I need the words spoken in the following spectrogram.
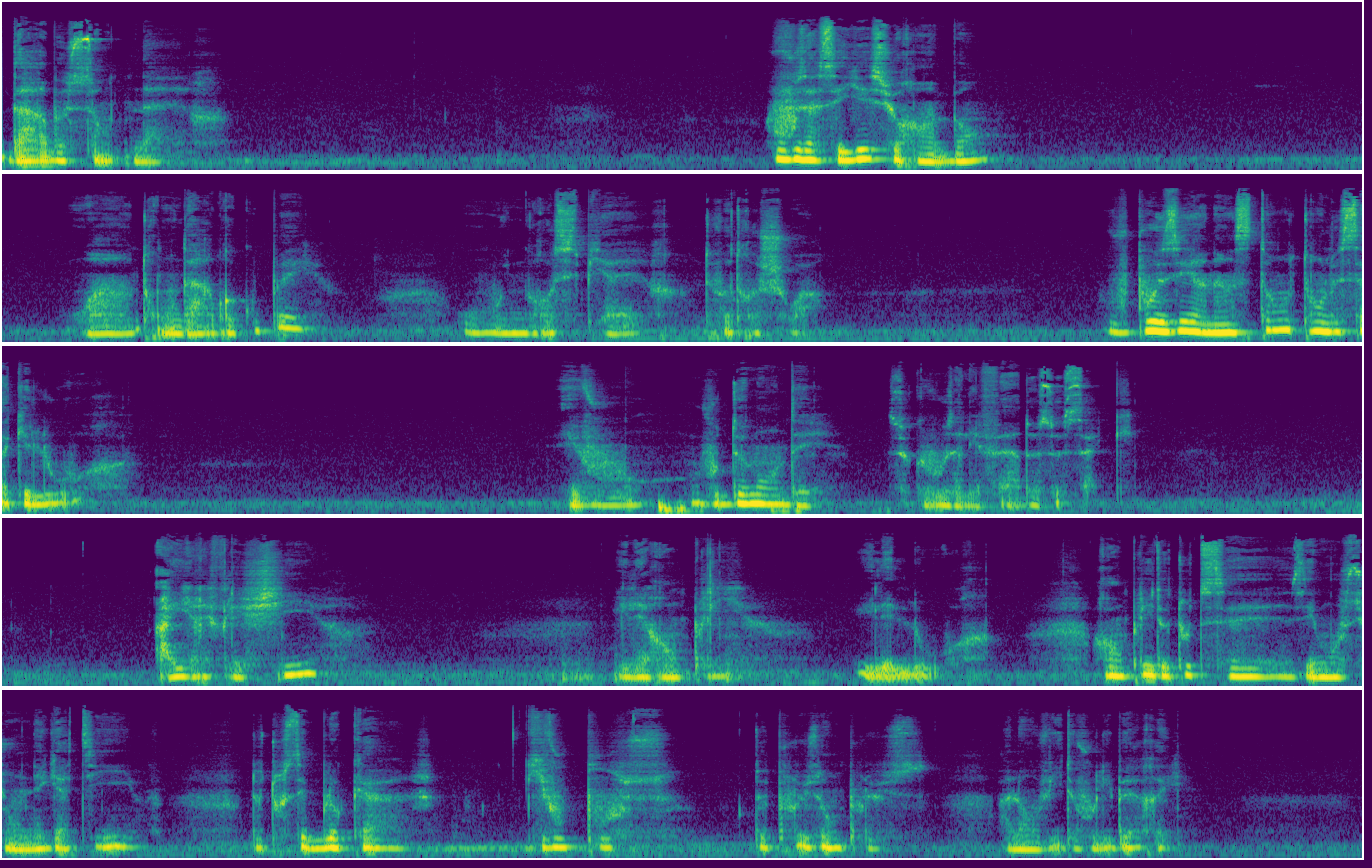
d'arbres centenaires. Vous vous asseyez sur un banc ou un tronc d'arbre coupé ou une grosse pierre de votre choix. Vous posez un instant tant le sac est lourd et vous vous demandez ce que vous allez faire de ce sac. À y réfléchir, il est rempli, il est lourd, rempli de toutes ces émotions négatives, de tous ces blocages qui vous poussent de plus en plus à l'envie de vous libérer.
